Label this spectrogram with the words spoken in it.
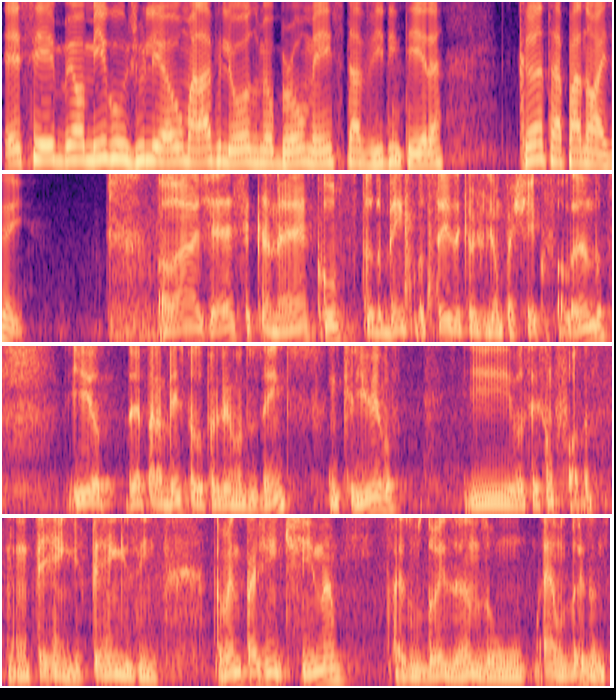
Esse meu amigo Julião, maravilhoso, meu bromance da vida inteira. Canta pra nós aí. Olá, Jéssica, Neco, tudo bem com vocês? Aqui é o Julião Pacheco falando. E eu, é, parabéns pelo programa 200, incrível. E vocês são foda. Um perrengue, perrenguezinho. Tava indo pra Argentina faz uns dois anos, ou um. É, uns dois anos.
